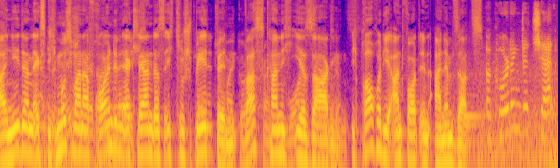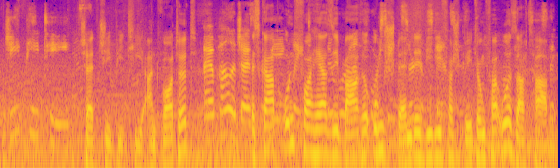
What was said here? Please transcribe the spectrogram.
I need an Ich muss meiner Freundin erklären, dass ich zu spät bin. Was kann ich ihr sagen? Ich brauche die Antwort in einem Satz. ChatGPT, antwortet. Es gab unvorhersehbare Umstände, die die Verspätung verursacht haben.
